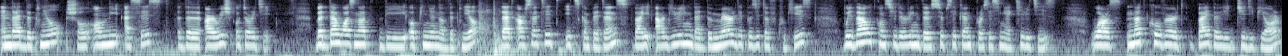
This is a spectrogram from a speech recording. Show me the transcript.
and that the CNIL shall only assist the Irish authority. But that was not the opinion of the CNIL, that asserted its competence by arguing that the mere deposit of cookies, without considering the subsequent processing activities, was not covered by the GDPR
